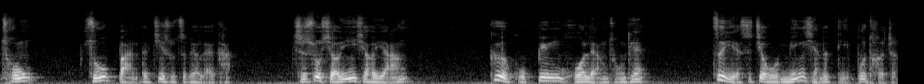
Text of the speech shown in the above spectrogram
从主板的技术指标来看，指数小阴小阳，个股冰火两重天，这也是较为明显的底部特征。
